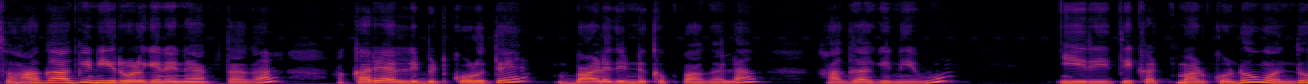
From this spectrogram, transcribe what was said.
ಸೊ ಹಾಗಾಗಿ ನೀರೊಳಗೆ ನೆನೆ ಹಾಕಿದಾಗ ಆ ಕರೆ ಅಲ್ಲಿ ಬಿಟ್ಕೊಳ್ಳುತ್ತೆ. ಬಾಳೆದಿಂಡು ಕಪ್ಪಾಗಲ್ಲ. ಹಾಗಾಗಿ ನೀವು ಈ ರೀತಿ ಕಟ್ ಮಾಡಿಕೊಂಡು ಒಂದು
